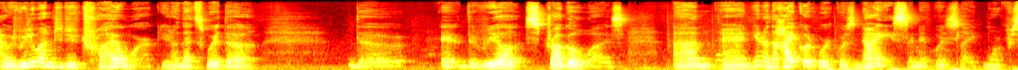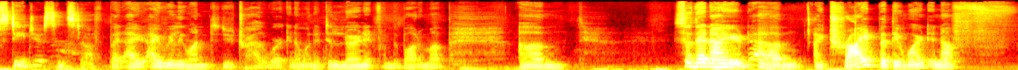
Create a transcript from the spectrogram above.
I really wanted to do trial work. You know, that's where the the the real struggle was. Um, and you know, the high court work was nice and it was like more prestigious and stuff. But I, I really wanted to do trial work and I wanted to learn it from the bottom up. Um, so then I um, I tried, but there weren't enough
